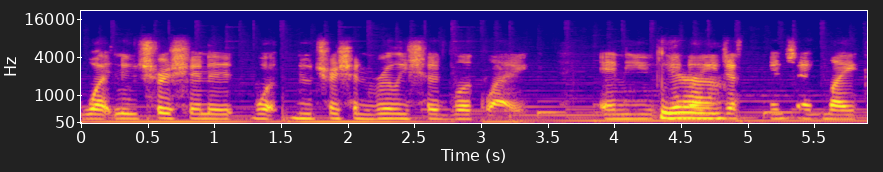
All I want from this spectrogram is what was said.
what nutrition what nutrition really should look like. And you yeah. you know you just mentioned like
